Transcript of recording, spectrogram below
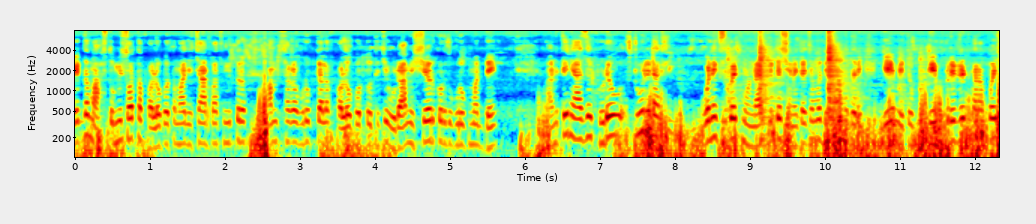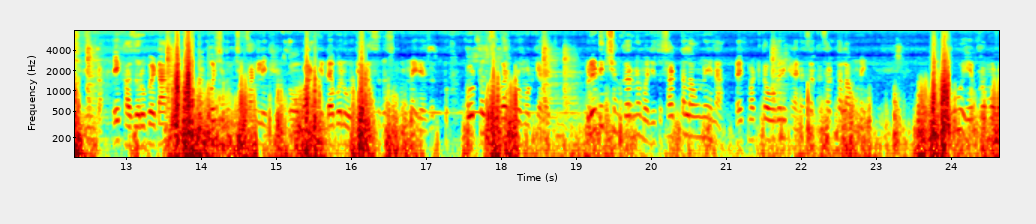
मी एकदम हसतो मी स्वतः फॉलो करतो. माझे चार पाच मित्र आमचा सगळा ग्रुप त्याला फॉलो करतो. त्याचे व्हिडिओ आम्ही शेअर करतो ग्रुपमध्ये आणि त्याने आज एक व्हिडिओ स्टोरी टाकली. वन एक्स बेट म्हणून ॲप्लिकेशन आहे त्याच्यामध्ये कोणतं तरी गेम आहे तो गेम प्रेडिट करा पैसे जिंका एक हजार रुपये टाका. पैसे तुमचे चांगले वाढते डबल होते असं तसं म्हणणं आहे त्याचं टोटल जुगार प्रमोट केला आहे प्रिडिक्शन करणं म्हणजे तो सट्टा लावू नये ना. एक मटका वगैरे खेळण्यासारखा सट्टा लावू नये. तू हे प्रमोट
